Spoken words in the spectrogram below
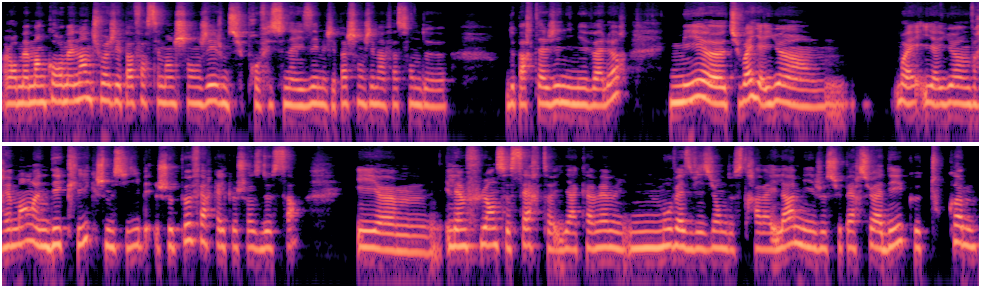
Alors même encore maintenant, tu vois, j'ai pas forcément changé. Je me suis professionnalisée, mais j'ai pas changé ma façon de, de partager ni mes valeurs. Mais euh, tu vois, il y a eu un, ouais, il y a eu un, vraiment un déclic. Je me suis dit, ben, je peux faire quelque chose de ça. Et euh, l'influence, certes, il y a quand même une mauvaise vision de ce travail-là, mais je suis persuadée que tout comme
